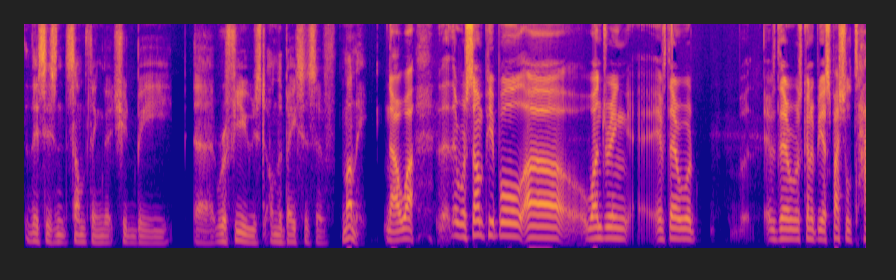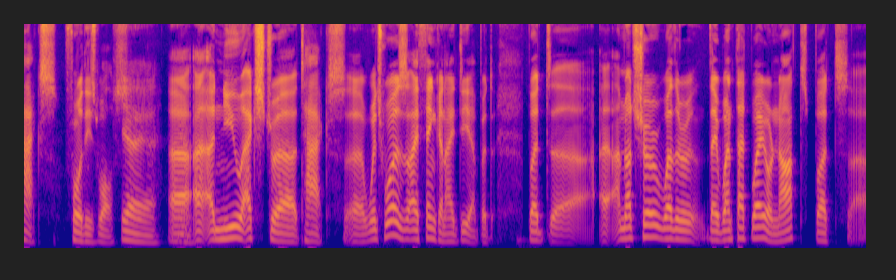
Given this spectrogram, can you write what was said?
this isn't something that should be uh, refused on the basis of money. No, well, th- there were some people uh, wondering if there would if there was going to be a special tax for these walls. Yeah, yeah. Uh, a, a new extra tax, uh, which was, I think, an idea, but but uh, I, I'm not sure whether they went that way or not. But uh,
